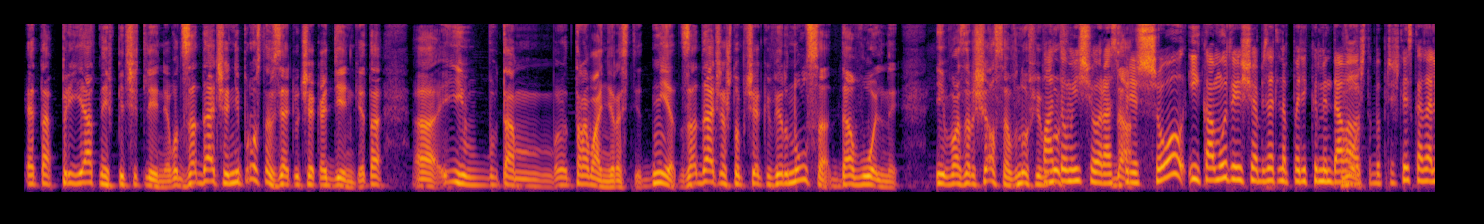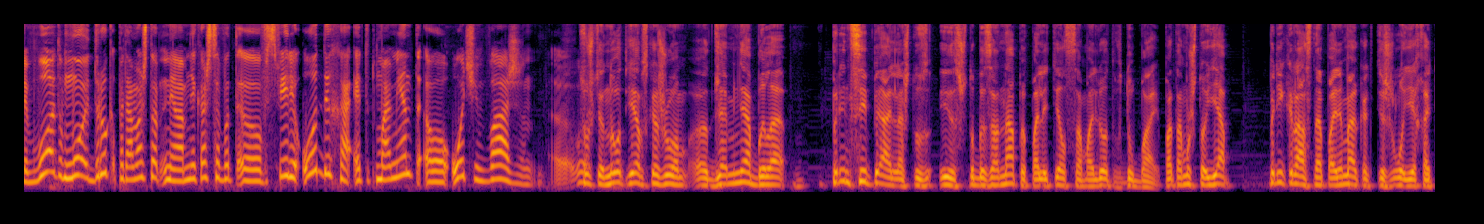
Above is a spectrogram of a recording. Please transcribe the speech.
Это приятные впечатления. Вот задача не просто взять у человека деньги, это э, и там трава не растет. Нет, задача, чтобы человек вернулся довольный и возвращался вновь и вновь. Потом еще раз Да. пришел и кому-то еще обязательно порекомендовал, Вот. чтобы пришли и сказали, вот мой друг, потому что, э, мне кажется, вот э, в сфере отдыха этот момент э, очень важен. Слушайте, ну вот я вам скажу вам, для меня было принципиально, что, чтобы из Анапы полетел самолет в Дубай, потому что я прекрасно понимаю, как тяжело ехать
